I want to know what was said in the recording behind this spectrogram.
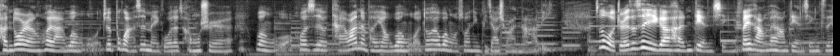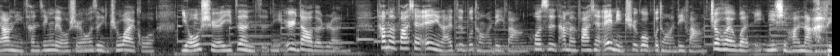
很多人会来问我，就不管是美国的同学问我，或是台湾的朋友问我，都会问我说：“你比较喜欢哪里？”就是我觉得这是一个很典型、非常非常典型。只要你曾经留学，或是你去外国游学一阵子，你遇到的人，他们发现哎你来自不同的地方，或是他们发现哎你去过不同的地方，就会问你你喜欢哪里。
